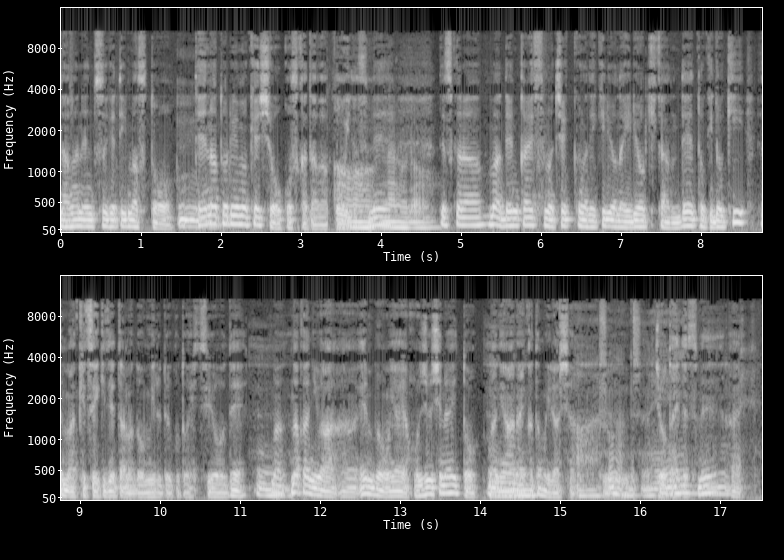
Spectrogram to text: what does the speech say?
長年続けていますと、低ナトリウム結晶を起こす方が多いですね。ですから、まあ、電解質のチェックができるような医療機関で時々まあ、血液データなどを見るということが必要で、うん、まあ、中には塩分をやや補充しないと間に合わない方もいらっしゃるという状態ですね。はい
